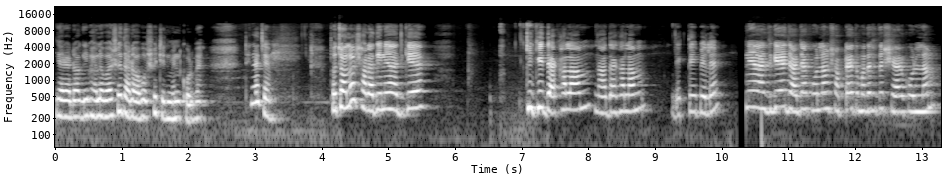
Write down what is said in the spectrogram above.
যারা ডগি ভালোবাসে, তারা অবশ্যই ট্রিটমেন্ট করবে। ঠিক আছে? তো চলো, সারাদিনে আজকে কি কি দেখালাম, না দেখালাম, দেখতেই পেলে। আজকে যা যা করলাম, সবটাই তোমাদের সাথে শেয়ার করলাম।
